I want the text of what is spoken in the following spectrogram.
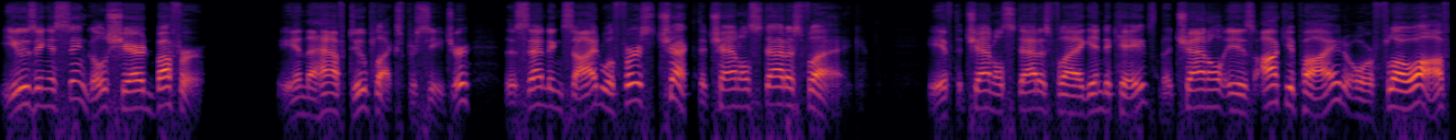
using a single shared buffer. In the half-duplex procedure, the sending side will first check the channel status flag. If the channel status flag indicates the channel is occupied or flow off,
